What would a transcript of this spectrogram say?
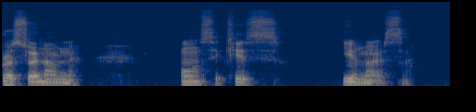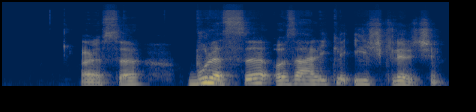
burası önemli. 18 20 arası. Arası. Burası özellikle ilişkiler için.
